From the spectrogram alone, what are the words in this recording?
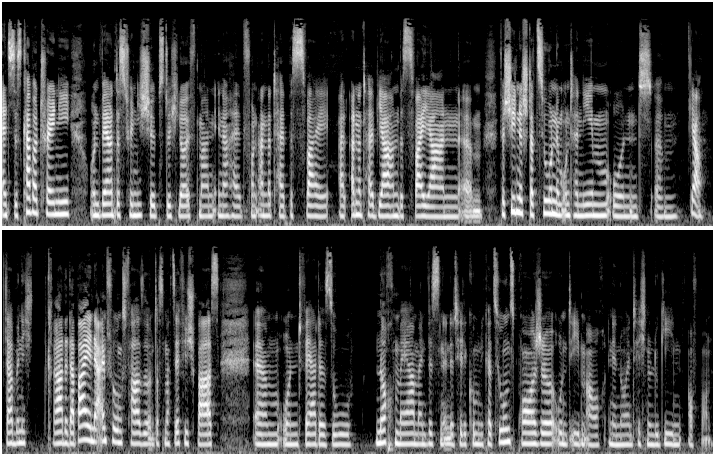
als Discover Trainee und während des Traineeships durchläuft man innerhalb von anderthalb bis zwei, äh, anderthalb Jahren bis zwei Jahren ähm, verschiedene Stationen im Unternehmen und ja, da bin ich gerade dabei in der Einführungsphase und das macht sehr viel Spaß und werde so noch mehr mein Wissen in der Telekommunikationsbranche und eben auch in den neuen Technologien aufbauen.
